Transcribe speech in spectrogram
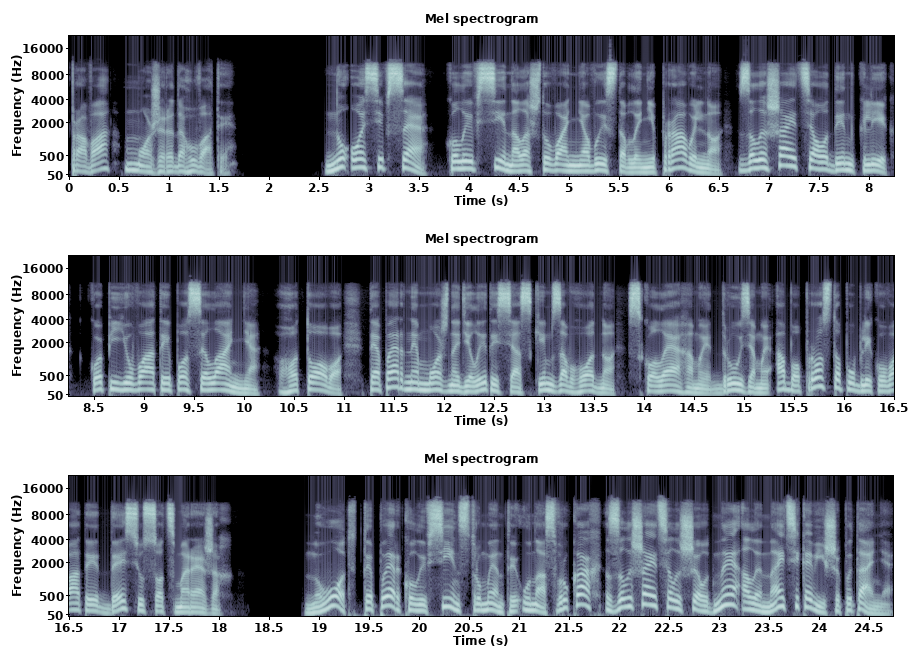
права може редагувати. Ну ось і все. Коли всі налаштування виставлені правильно, залишається один клік – копіювати посилання. Готово. Тепер ним можна ділитися з ким завгодно, з колегами, друзями або просто публікувати десь у соцмережах. Ну от, тепер, коли всі інструменти у нас в руках, залишається лише одне, але найцікавіше питання:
